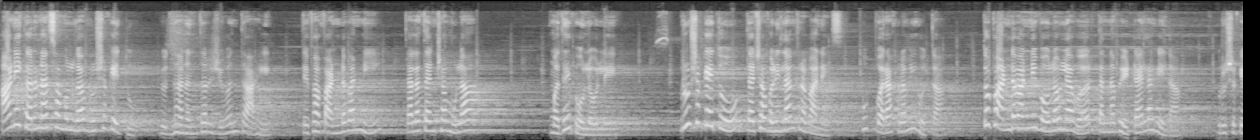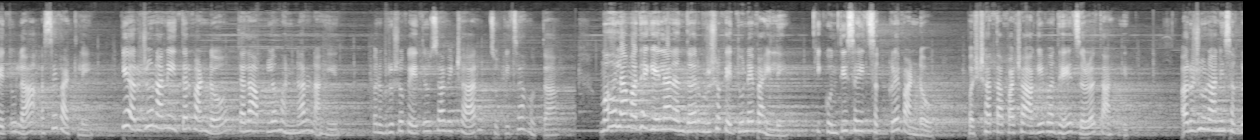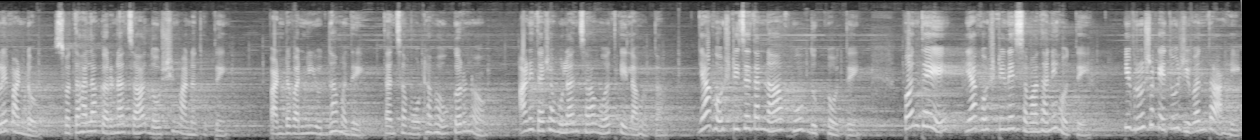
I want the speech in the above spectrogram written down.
आणि कर्णाचा मुलगा वृषकेतू युद्धानंतर जिवंत आहे. तेव्हा पांडवांनी त्याला त्यांच्या मुलामध्ये बोलवले. वृषकेतू त्याच्या वडिलांप्रमाणेच खूप पराक्रमी होता. तो पांडवांनी बोलवल्यावर त्यांना भेटायला गेला. वृषकेतूला असे वाटले की अर्जुन आणि इतर पांडव त्याला आपलं म्हणणार नाहीत पण वृषकेतूचा विचार चुकीचा होता. महलामध्ये गेल्यानंतर वृषकेतूने पाहिले की कुंतीसहित सगळे पांडव पश्चातापाच्या आगीमध्ये जळत आहेत. अर्जुन आणि सगळे पांडव स्वतःला कर्णाचा दोषी मानत होते. पांडवांनी युद्धामध्ये त्यांचा मोठा भाऊ कर्ण आणि त्याच्या मुलांचा वध केला होता. या गोष्टीचे त्यांना खूप दुःख होते. पण ते या गोष्टीने समाधानी होते. की वृषकेतू जिवंत आहे.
